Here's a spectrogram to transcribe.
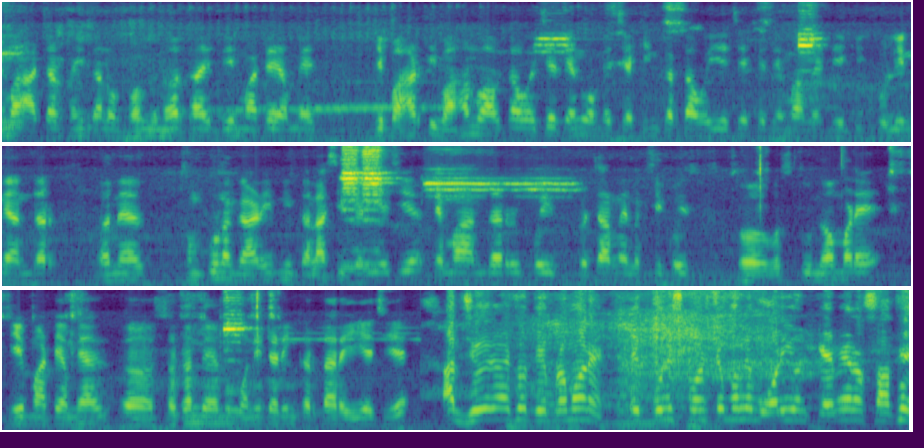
એમાં આચારસંહિતાનો ભંગ ન થાય તે માટે અમે જે બહારથી વાહનો આવતા હોય છે તેનું અમે ચેકિંગ કરતા હોઈએ છીએ કે જેમાં અમે ટેકી ખોલીને અંદર અને સંપૂર્ણ ગાડીની તલાશી કરીએ છીએ. તેમાં અંદર કોઈ પ્રચારને લક્ષી કોઈ વસ્તુ ન મળે એ માટે અમે સઘન એનું મોનિટરિંગ કરતા રહીએ છીએ. આપ જોઈ રહ્યા છો તે પ્રમાણે એક પોલીસ કોન્સ્ટેબલને બોડી ઓન કેમેરા સાથે,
